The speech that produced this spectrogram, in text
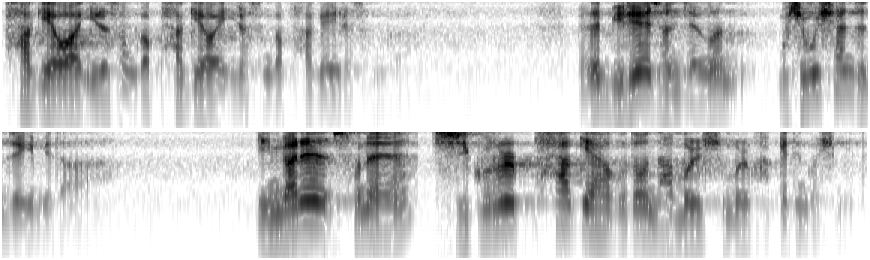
파괴와 일어섬과 파괴와 일어섬과 파괴와 일어섬과. 그런데 미래의 전쟁은 무시무시한 전쟁입니다. 인간의 손에 지구를 파괴하고도 남을 힘을 갖게 된 것입니다.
